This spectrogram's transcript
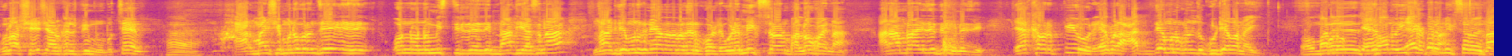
গোলা শেষ আর খালি দিমু বুঝছেন? হ্যাঁ। আর মানুষে মনে করেন যে অন্য অন্য মিস্ত্রিরা যে নাটি আছে না নাটি মনে এবার গোল্ডে ওটা মিক্স করানো ভালো হয় না। আর আমরা এই যে দেখুন এই যে একেবারে পিওর একবার হাত দিয়ে মনে করেন যে গুটিয়া বানাই। মানে কোনো-। মিক্সার না।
